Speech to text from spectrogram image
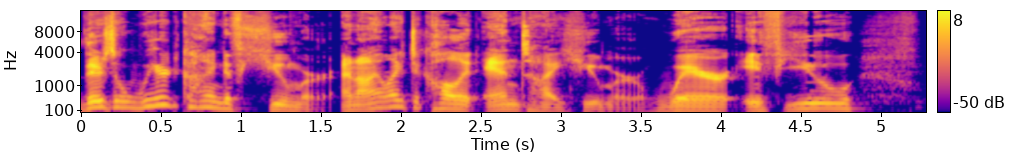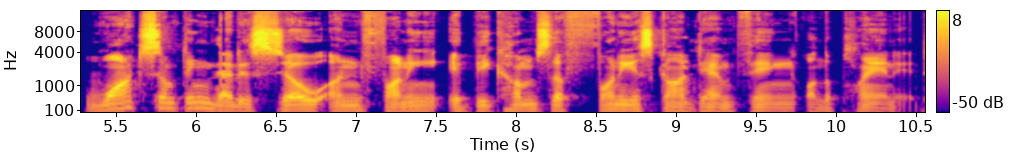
There's a weird kind of humor, and I like to call it anti humor, where if you watch something that is so unfunny, it becomes the funniest goddamn thing on the planet.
